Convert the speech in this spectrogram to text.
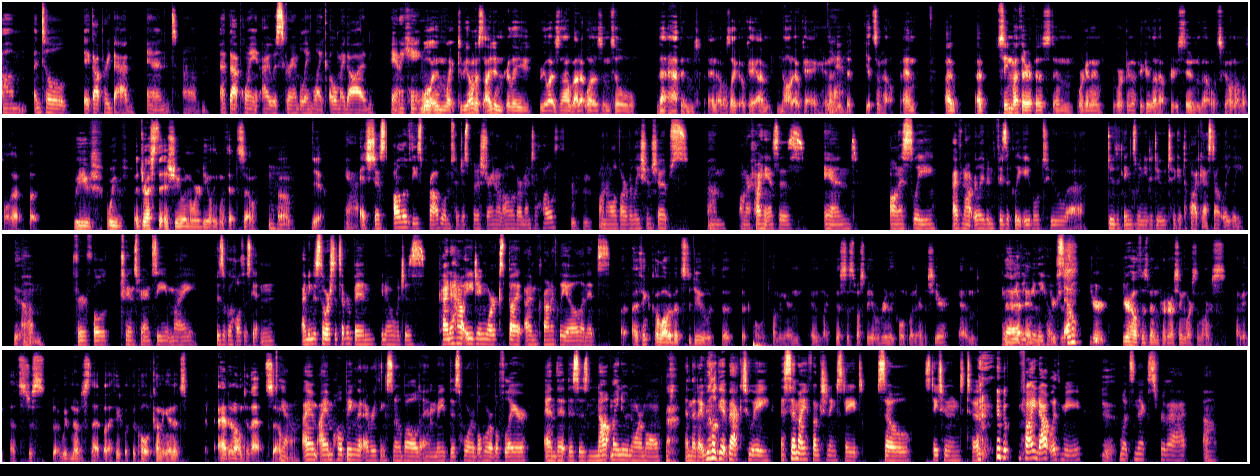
um, until it got pretty bad. And um, at that point, I was scrambling, like, oh my God, panicking. Well, and like to be honest, I didn't really realize how bad it was until that happened, and I was like, okay, I'm not okay, and I need to get some help. And I've I've seen my therapist, and we're gonna we're gonna figure that out pretty soon about what's going on with all that. But we've we've addressed the issue, and we're dealing with it. So Mhm. um, yeah, Yeah, it's just all of these problems have just put a strain on all of our mental health, hmm on all of our relationships, um, on our finances, and honestly, I've not really been physically able to uh, do the things we need to do to get the podcast out lately. yeah, Um, for full transparency, my physical health is getting, I mean, it's the worst it's ever been, you know, which is kind of how aging works, but I'm chronically ill and it's, I- think a lot of it's to do with the the cold coming in, and like this is supposed to be a really cold winter this year, and I that really, and really you're just- so. your your health has been progressing worse and worse. I mean, that's just uh, we've noticed that, but I think with the cold coming in, it's added on to that. So Yeah, I am. I am hoping that everything snowballed and made this horrible, horrible flare, and that this is not my new normal, and that I will get back to a a semi functioning state. So stay tuned to find out with me yeah, what's next for that. Um,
